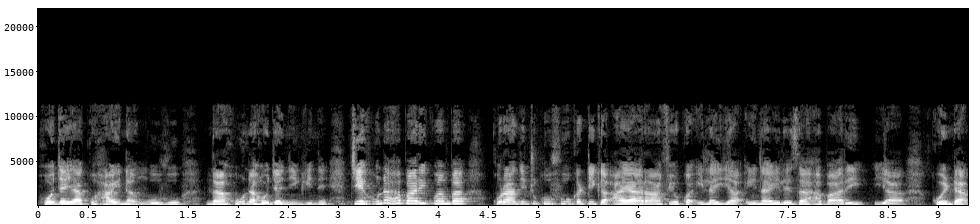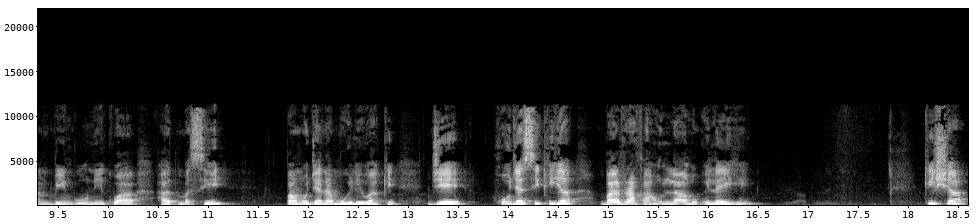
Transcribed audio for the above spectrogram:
hoja yako haina nguvu na huna hoja nyingine je huna habari kwamba kurani tukufu katika aya rafyo kwa ilaya inaeleza habari ya kwenda mbinguni kwa hatmasih pamoja na mwili wake? Je hujasikia bal rafahullahu ilaihi kisha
